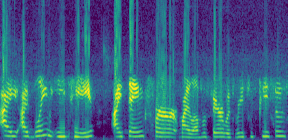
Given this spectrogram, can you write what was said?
I, I blame ET. I think for my love affair with Reese's Pieces.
